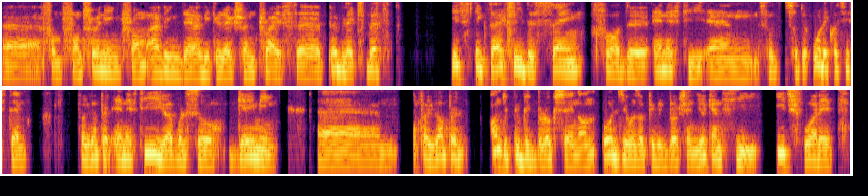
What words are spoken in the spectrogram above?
uh, from front running, from having their liquidation price uh, public. But it's exactly the same for the NFT and so so the whole ecosystem. For example, NFT, you have also gaming. Um, for example, on the public blockchain, on all the other public blockchain, you can see each wallet,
